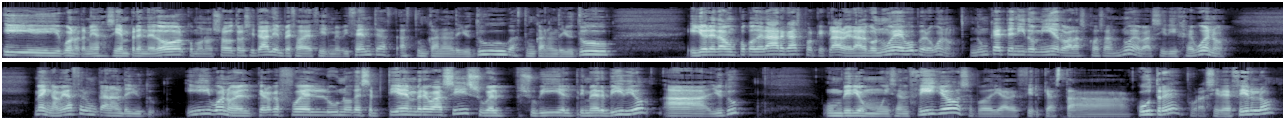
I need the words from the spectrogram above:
Y bueno, también es así emprendedor, como nosotros y tal, y empezó a decirme, Vicente, hazte un canal de YouTube, hazte un canal de YouTube. Y yo le daba un poco de largas, porque claro, era algo nuevo, pero bueno, nunca he tenido miedo a las cosas nuevas. Y dije, bueno, venga, voy a hacer un canal de YouTube. Y bueno, el, creo que fue el 1 de septiembre o así, subí el, primer vídeo a YouTube. Un vídeo muy sencillo, se podría decir que hasta cutre, por así decirlo.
